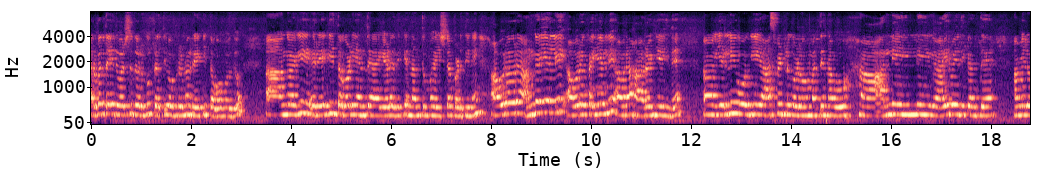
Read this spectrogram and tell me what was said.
ಅರವತ್ತೈದು ವರ್ಷದವರೆಗೂ ಪ್ರತಿಯೊಬ್ಬರೂ ರೇಖಿ ತಗೋಬೋದು. ಹಂಗಾಗಿ ರೇಖಿ ತಗೊಳ್ಳಿ ಅಂತ ಹೇಳೋದಕ್ಕೆ ನಾನು ತುಂಬ ಇಷ್ಟಪಡ್ತೀನಿ. ಅವರವರ ಅಂಗೈಯಲ್ಲಿ, ಅವರ ಕೈಯಲ್ಲಿ ಅವರ ಆರೋಗ್ಯ ಇದೆ. ಎಲ್ಲಿ ಹೋಗಿ ಹಾಸ್ಪಿಟ್ಲುಗಳು, ಮತ್ತು ನಾವು ಅಲ್ಲಿ, ಇಲ್ಲಿ ಆಯುರ್ವೇದಿಕ್ ಅಂತೆ ಆಮೇಲೆ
